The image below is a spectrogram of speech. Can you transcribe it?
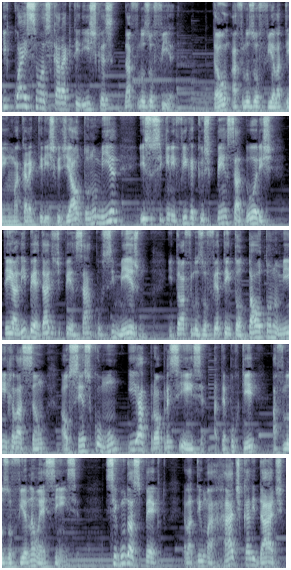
E quais são as características da filosofia? Então, a filosofia ela tem uma característica de autonomia isso significa que os pensadores têm a liberdade de pensar por si mesmo. Então a filosofia tem total autonomia em relação ao senso comum e à própria ciência, até porque a filosofia não é ciência. Segundo aspecto, ela tem uma radicalidade.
